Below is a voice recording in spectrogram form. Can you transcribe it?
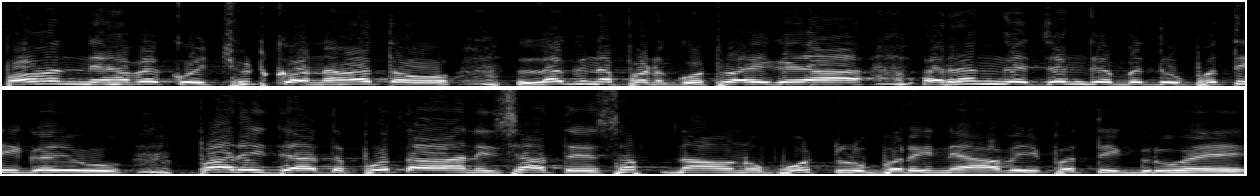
પવનને હવે કોઈ છૂટકો ન હતો. લગ્ન પણ ગોઠવાઈ ગયા. રંગે ચંગે બધું પતી ગયું. પારિજાત પોતાની સાથે સપનાઓનું પોટલું ભરીને આવી પતિ ગૃહે.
